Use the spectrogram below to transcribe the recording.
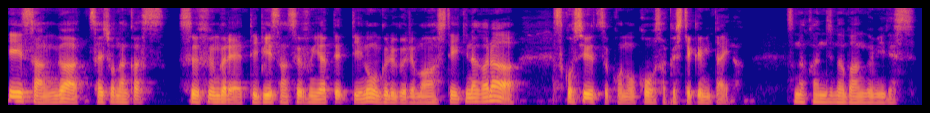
A さんが最初なんか数分ぐらいやって B さん数分やってっていうのをぐるぐる回していきながら少しずつこの工作していくみたいな。そんな感じの番組です。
